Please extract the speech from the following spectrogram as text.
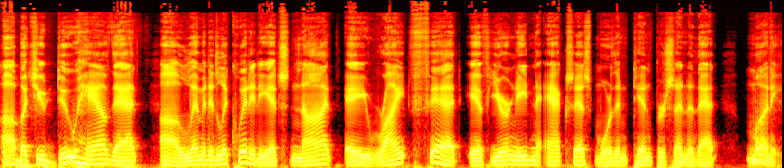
Uh, but you do have that uh, limited liquidity. It's not a right fit if you're needing to access more than 10% of that money.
